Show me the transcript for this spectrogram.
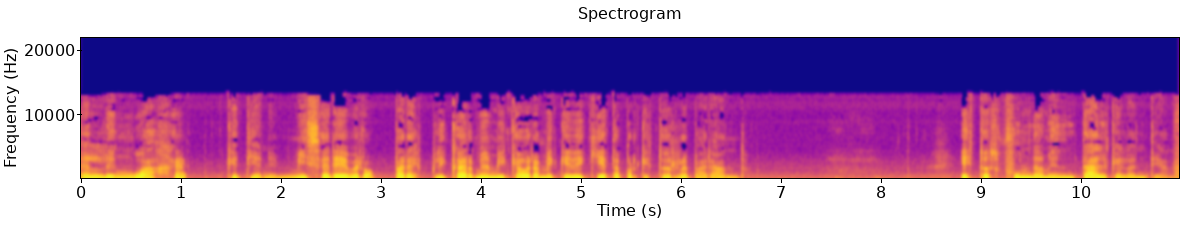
el lenguaje que tiene mi cerebro para explicarme a mí que ahora me quede quieta porque estoy reparando. Esto es fundamental que lo entiendan.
